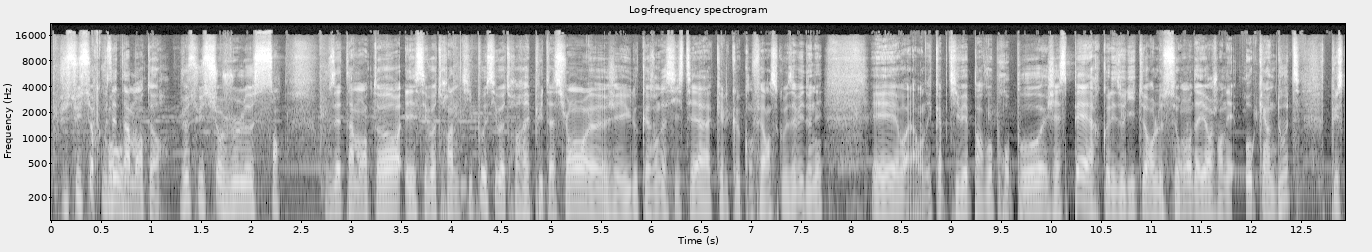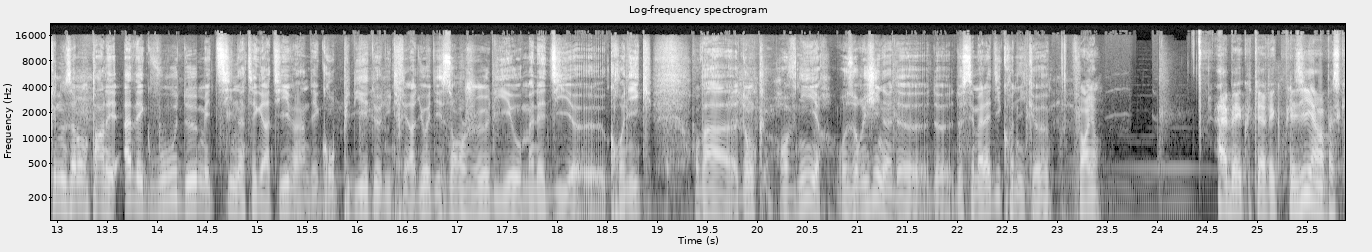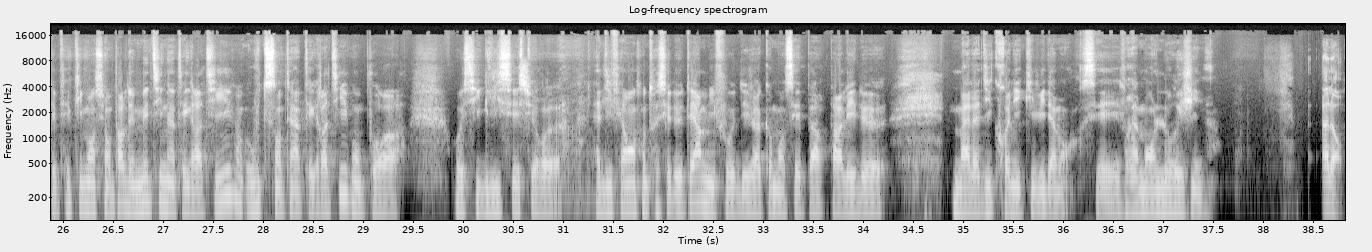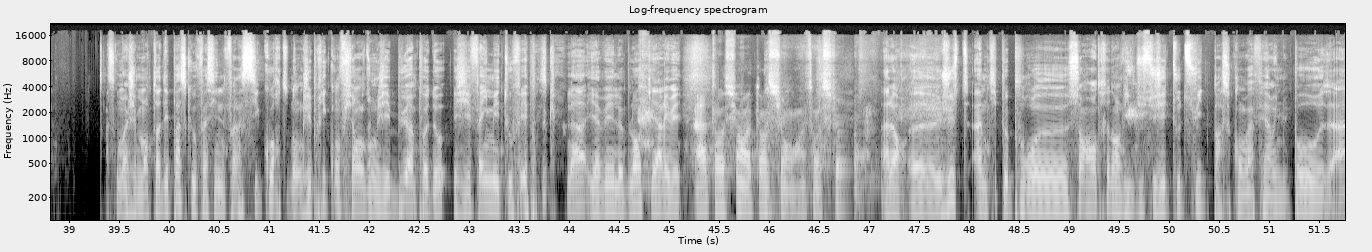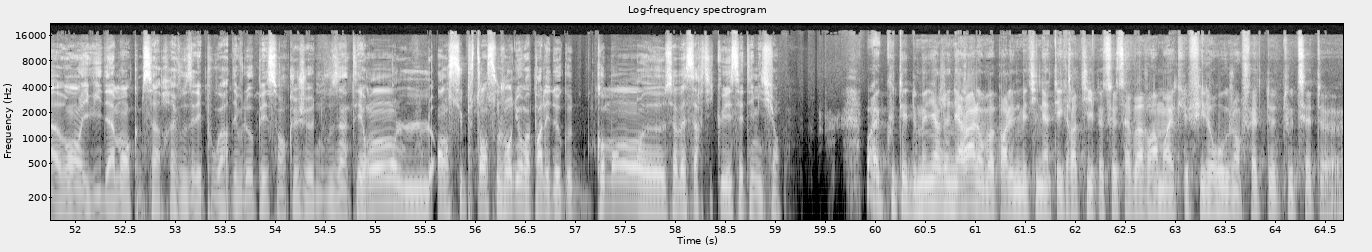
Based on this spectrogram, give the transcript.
Je suis sûr que vous êtes oh. un mentor. Je suis sûr, je le sens. Vous êtes un mentor et c'est votre un petit peu aussi votre réputation. Euh, j'ai eu l'occasion d'assister à quelques conférences que vous avez données et voilà, on est captivé par vos propos. J'espère que les auditeurs le seront. D'ailleurs, j'en ai aucun doute puisque nous allons parler avec vous de médecine intégrative, un des gros piliers de Nutri Radio et des enjeux liés aux maladies euh, chroniques. On va euh, donc revenir aux origines de, ces maladies chroniques, Florian. Ah ben écoutez, avec plaisir, hein, parce qu'effectivement, si on parle de médecine intégrative ou de santé intégrative, on pourra aussi glisser sur euh, la différence entre ces deux termes. Il faut déjà commencer par parler de maladie chronique, évidemment. C'est vraiment l'origine. Alors, parce que moi, je m'entendais pas ce que vous fassiez une phrase si courte, donc j'ai pris confiance, donc j'ai bu un peu d'eau, j'ai failli m'étouffer parce que là, il y avait le blanc qui est arrivé. Attention, attention, attention. Alors, euh, juste un petit peu pour, euh, sans rentrer dans le vif du sujet tout de suite, parce qu'on va faire une pause avant, évidemment, comme ça, après, vous allez pouvoir développer sans que je ne vous interromps. En substance, aujourd'hui, on va parler de comment euh, ça va s'articuler cette émission? Bon, écoutez, de manière générale, on va parler de médecine intégrative parce que ça va vraiment être le fil rouge en fait de toute cette euh,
